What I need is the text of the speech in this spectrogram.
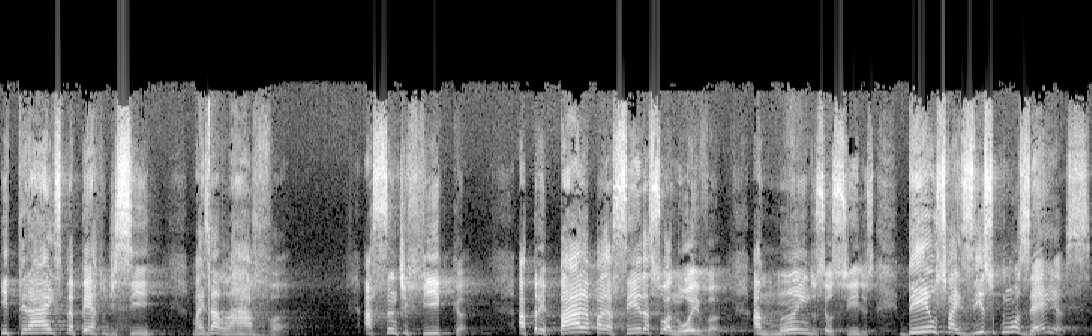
e traz para perto de si, mas a lava, a santifica, a prepara para ser a sua noiva, a mãe dos seus filhos. Deus faz isso com Oséias,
